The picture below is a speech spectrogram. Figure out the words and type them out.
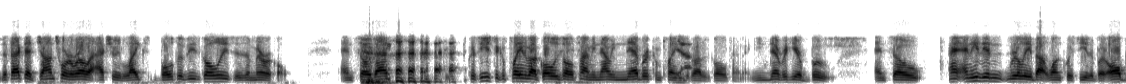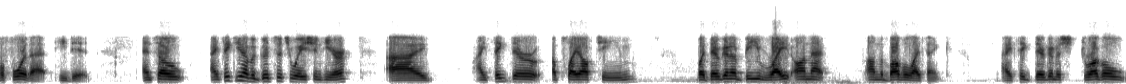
the fact that John Tortorella actually likes both of these goalies is a miracle. And so that's because he used to complain about goalies all the time, and now he never complains Yeah. about his goaltending. You never hear boo. And so, and, he didn't really about Lundqvist either, but all before that he did. And so, I think you have a good situation here. I, I think they're a playoff team, but they're going to be right on that on the bubble. I think. I think they're going to struggle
